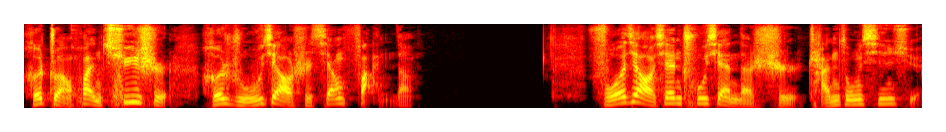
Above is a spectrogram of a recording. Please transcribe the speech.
和转换趋势和儒教是相反的。佛教先出现的是禅宗心学，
